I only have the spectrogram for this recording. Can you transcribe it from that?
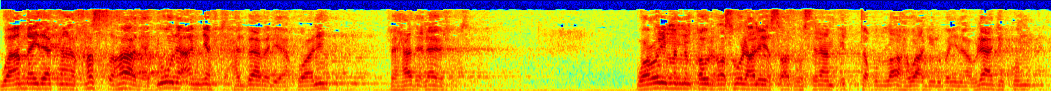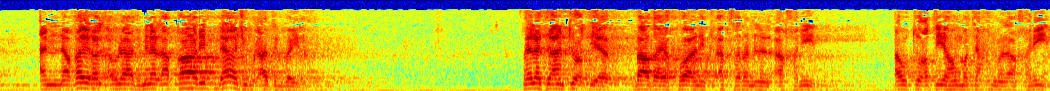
وأما إذا كان خص هذا دون أن يفتح الباب لأخوانه فهذا لا يجوز. وعلم من قول الرسول عليه الصلاة والسلام اتقوا الله واعدلوا بين أولادكم أن غير الأولاد من الأقارب لا يجب العدل بينهم. فلك أن تعطي بعض إخوانك أكثر من الآخرين أو تعطيهم وتحرم الآخرين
